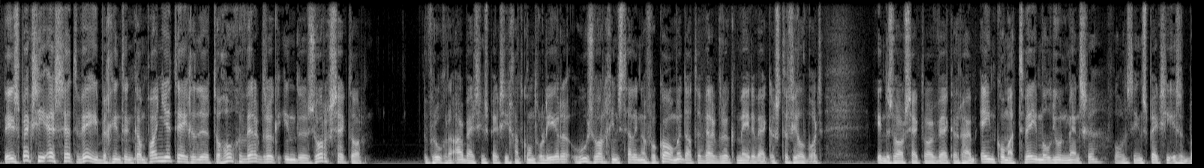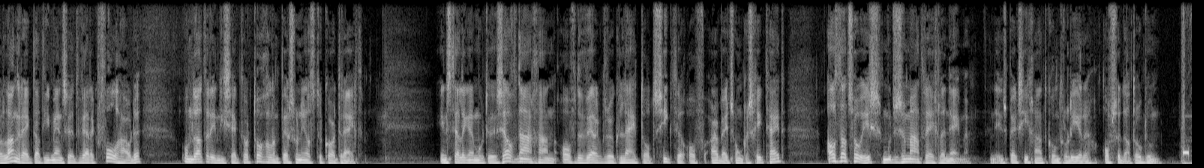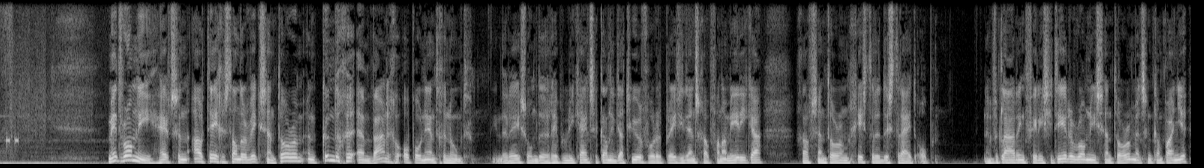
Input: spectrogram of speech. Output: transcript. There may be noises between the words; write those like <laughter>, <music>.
De inspectie SZW begint een campagne tegen de te hoge werkdruk in de zorgsector. De vroegere arbeidsinspectie gaat controleren hoe zorginstellingen voorkomen dat de werkdruk medewerkers te veel wordt. In de zorgsector werken ruim 1,2 miljoen mensen. Volgens de inspectie is het belangrijk dat die mensen het werk volhouden, omdat er in die sector toch al een personeelstekort dreigt. Instellingen moeten zelf nagaan of de werkdruk leidt tot ziekte of arbeidsongeschiktheid. Als dat zo is, moeten ze maatregelen nemen. De inspectie gaat controleren of ze dat ook doen. Mitt Romney heeft zijn oud-tegenstander Rick Santorum een kundige en waardige opponent genoemd. In de race om de republikeinse kandidatuur voor het presidentschap van Amerika gaf Santorum gisteren de strijd op. In een verklaring feliciteerde Romney Santorum met zijn campagne.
